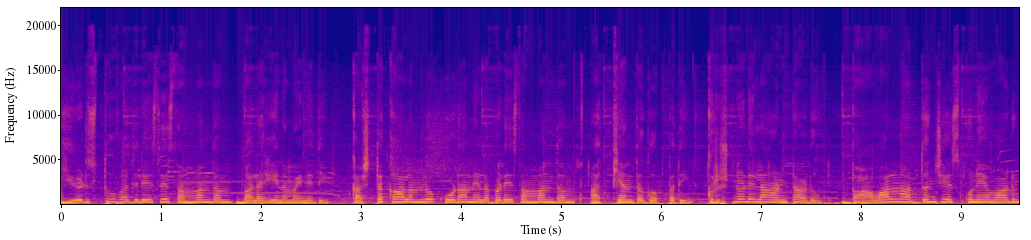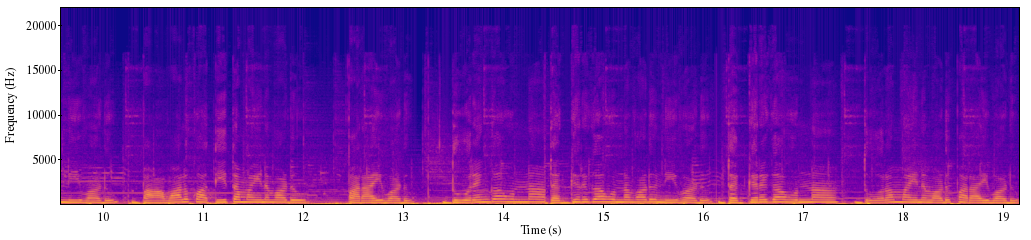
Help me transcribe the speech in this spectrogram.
ఏడుస్తూ వదిలేసే సంబంధం బలహీనమైనది. కష్టకాలంలో కూడా నిలబడే సంబంధం అత్యంత గొప్పది. కృష్ణుడు ఇలా అంటాడు భావాలను అర్థం చేసుకునేవాడు నీవాడు భావాలకు అతీతమైనవాడు పరాయివాడు. దూరంగా ఉన్న దగ్గరగా ఉన్నవాడు నీవాడు. దగ్గరగా ఉన్న దూరం అయినవాడు పరాయివాడు.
